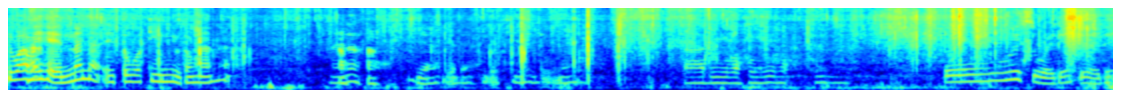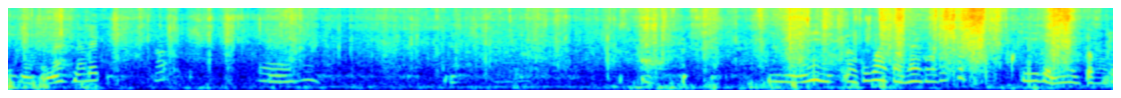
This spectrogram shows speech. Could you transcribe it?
ดูว่าไม่เห็นนั่นน่ะไอตัวกินอยู่ตรงนั้นน่ะไหนเอาเด้อเอาเดี๋ยวเดี๋ยวเดี๋ยวเดี๋ยวชี้ให้ดูนะตาดีว่ะคนนี้เนี่ยโอ้ยสวยเด้สวยเด้เนี่ยเห็นไหมน้าเล็กนี่ไงเราก็ว่าตอนแรกเราก็กี้เห็นอยู่ดกด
